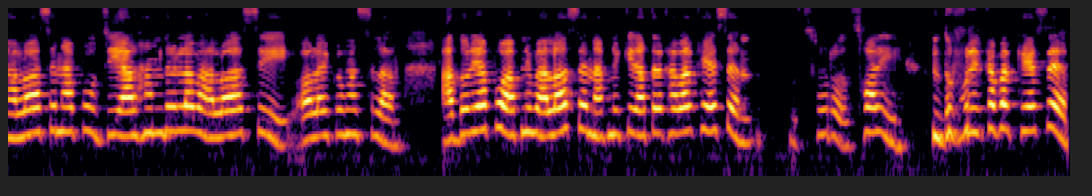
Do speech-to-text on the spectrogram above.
ভালো আছেন আপু? জি, আলহামদুলিল্লাহ ভালো আছি। ওয়ালাইকুম আসসালাম। আদরি আপু, আপনি ভালো আছেন? আপনি কি রাতের খাবার খেয়েছেন? সরি, দুপুরের খাবার খেয়েছেন?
